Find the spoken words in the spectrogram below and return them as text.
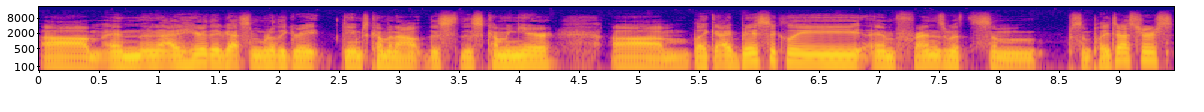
Um, and then I hear they've got some really great games coming out this this coming year. Um, like I basically am friends with some some playtesters,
